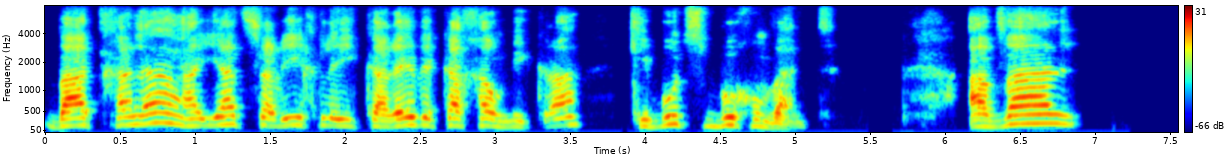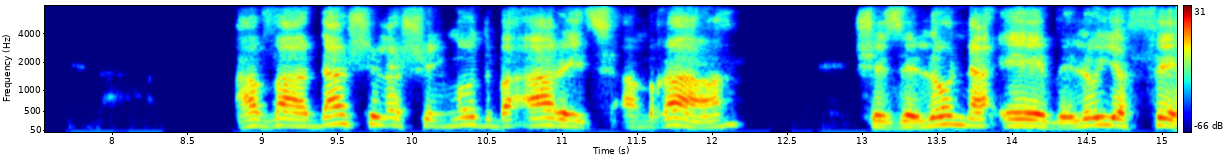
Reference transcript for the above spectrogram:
בהתחלה היה צריך להיקרא, וככה הוא נקרא, קיבוץ בוכנוולד. אבל הוועדה של השמות בארץ אמרה שזה לא נאה ולא יפה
